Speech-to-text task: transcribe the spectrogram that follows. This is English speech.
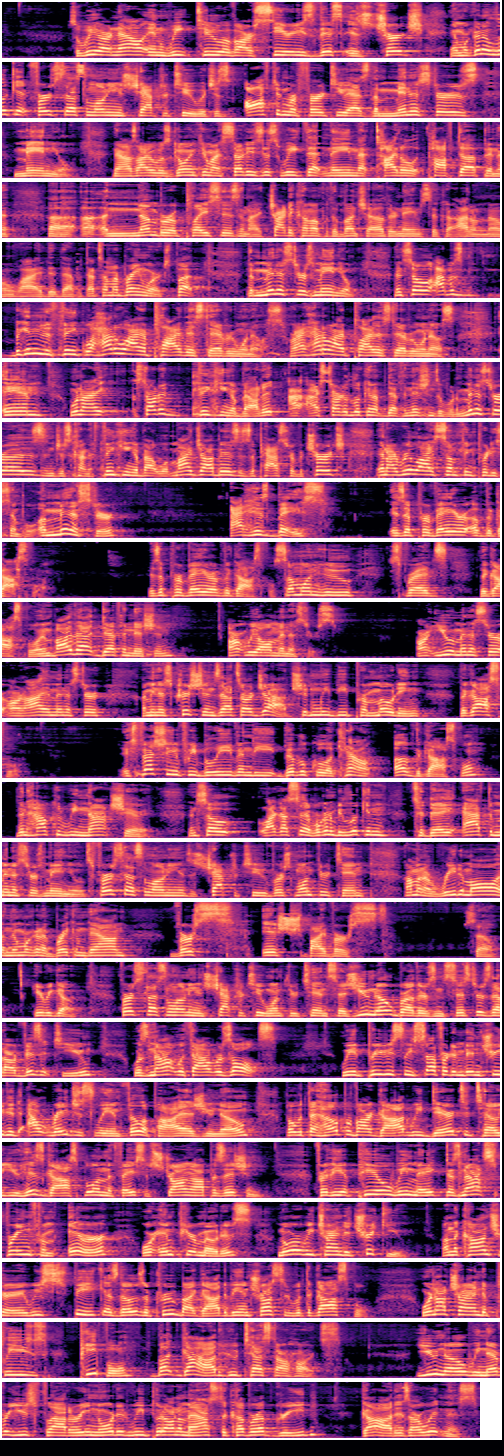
So we are now in week two of our series, This is Church, and we're going to look at 1 Thessalonians chapter 2, which is often referred to as the minister's manual. Now, as I was going through my studies this week, that name, that title, it popped up in a, uh, a number of places, and I tried to come up with a bunch of other names. To, I don't know why I did that, but that's how my brain works. But the minister's manual. And so I was beginning to think, well, how do I apply this to everyone else, right? How do I apply this to everyone else? And when I started thinking about it, I, I, started looking up definitions of what a minister is and just kind of thinking about what my job is as a pastor of a church. And I realized something pretty simple. A minister, at his base, is a purveyor of the gospel. Is a purveyor of the gospel, someone who spreads the gospel. And by that definition, Aren't we all ministers? Aren't you a minister? Aren't I a minister? I mean, as Christians, that's our job. Shouldn't we be promoting the gospel? Especially if we believe in the biblical account of the gospel, then how could we not share it? And so, like I said, we're going to be looking today at the minister's manual. It's 1 Thessalonians, it's chapter 2, verse 1 through 10. I'm going to read them all and then we're going to break them down verse ish by verse. So, here we go. 1 Thessalonians chapter 2, 1 through 10 says, You know, brothers and sisters, that our visit to you was not without results. We had previously suffered and been treated outrageously in Philippi, as you know, but with the help of our God, we dared to tell you his gospel in the face of strong opposition. For the appeal we make does not spring from error or impure motives, nor are we trying to trick you. On the contrary, we speak as those approved by God to be entrusted with the gospel. We're not trying to please people, but God who tests our hearts. You know we never use flattery, nor did we put on a mask to cover up greed. God is our witness.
